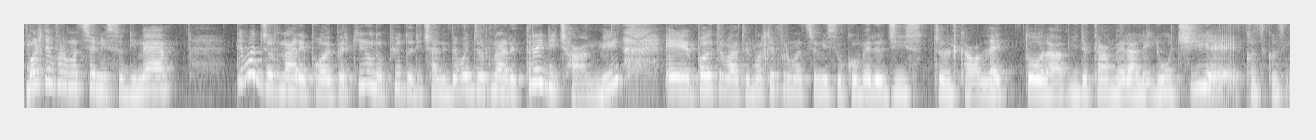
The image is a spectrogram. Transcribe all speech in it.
molte informazioni su di me, Devo aggiornare poi, perché io non ho più 12 anni, devo aggiornare 13 anni e poi trovate molte informazioni su come registro il cavalletto, la videocamera, le luci e cose così.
